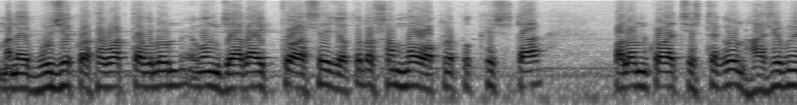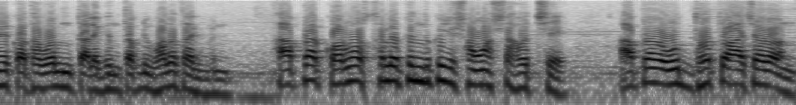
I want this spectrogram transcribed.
মানে বুঝে কথাবার্তা বলুন এবং যা দায়িত্ব আসে, যতটা সম্ভব আপনার পক্ষে সেটা পালন করার চেষ্টা করুন। হাসি মুখে কথা বলুন, তাহলে কিন্তু আপনি ভালো থাকবেন। আপনার কর্মস্থলে কিন্তু কিছু সমস্যা হচ্ছে। আপনার উদ্ধত আচরণ,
